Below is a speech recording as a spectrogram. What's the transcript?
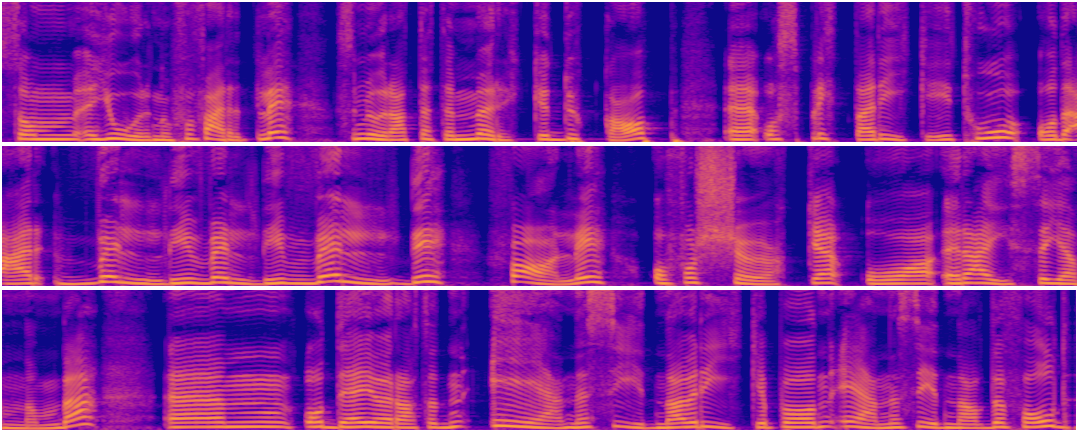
som gjorde noe forferdelig, som gjorde at dette mørket dukka opp eh, og splitta riket i to, og det er veldig, veldig, veldig farlig å forsøke å reise gjennom det. Um, og det gjør at den ene siden av riket på den ene siden av The Fold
